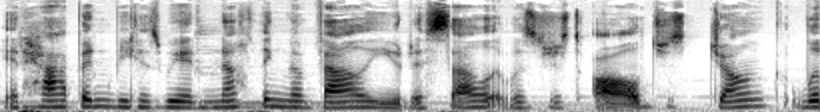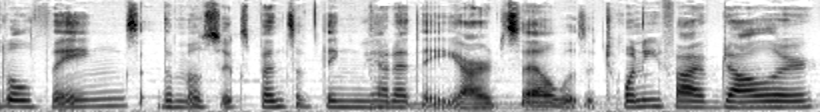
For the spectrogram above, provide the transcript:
it happened because we had nothing of value to sell. It was just all just junk, little things. The most expensive thing we had at the yard sale was a $25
